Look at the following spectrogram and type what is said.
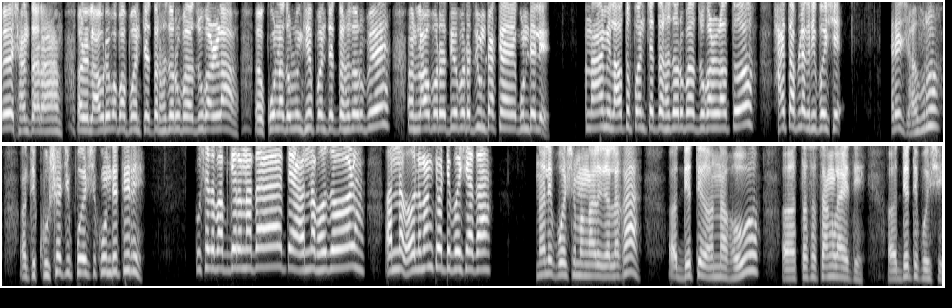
ए शांताराम अरे लाव रे बाबा पंच्याहत्तर हजार रुपये जुगाड लाव. कोणाजवळून घे पंच्याहत्तर हजार रुपये आणि लाव बरं दे बरं देऊन टाक त्या गुंडेले ना आम्ही लावतो पंच्याहत्तर हजार रुपये जुगाड लावतो. आहेत आपल्या घरी पैसे. अरे झाबरो आणि ते खुशाचे पैसे कोण देते रे? कुशाचा बाप गेला ना आता त्या अण्णा भाऊ जवळ अण्णा भाऊला मागते वाटते पैसे आता. नाले पैसे मागायला गेला का? अ, देते अण्णा भाऊ. अ, तसं चांगलं आहे ते. अ, देते पैसे.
